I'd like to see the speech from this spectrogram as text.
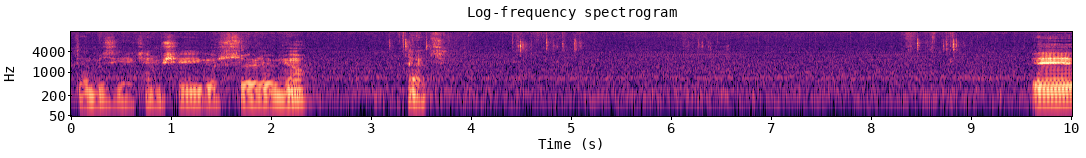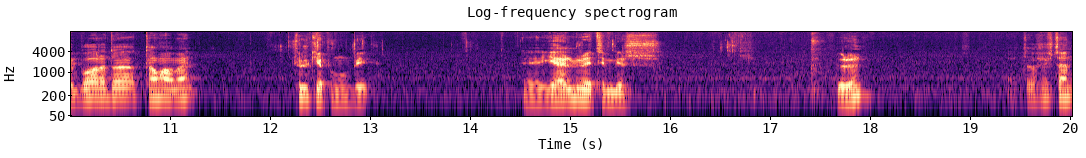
Burada beklememiz gereken bir şey gösteremiyor. Evet. Ee, bu arada tamamen Türk yapımı bir e, yerli üretim bir ürün. Evet, hafiften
